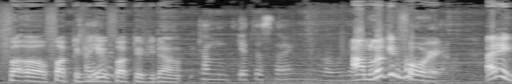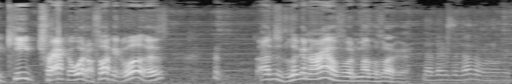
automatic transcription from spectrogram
fu- well, fucked if you Are do, fucked if you don't. Come get this thing? Or are we I'm looking for Yeah. it. I didn't keep track of what the fuck it was. I was just looking around for the motherfucker. No, there's another one over here.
